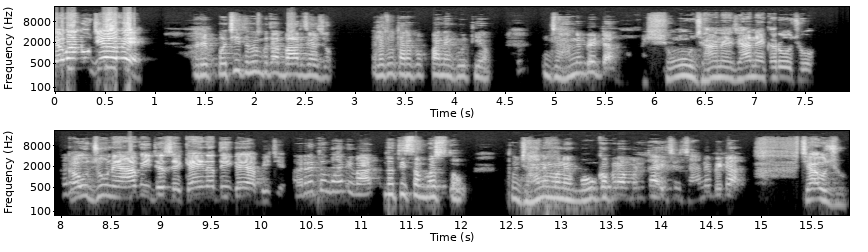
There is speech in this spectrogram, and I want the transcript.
જવાનું છે હવે. અરે પછી તમે બધા બહાર જાજો. એટલે તું તારા પપ્પાને ગોતી આવ. જાને બેટા? શું જાને જાને કરો છો? કહું છું ને આવી જશે ક્યાંય નથી ગયા બીજે. અરે તું મારી વાત નથી સમજતો. તું જાને મને બહુ ગભરામણ થાય છે જાને બેટા? જાઉં છું.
